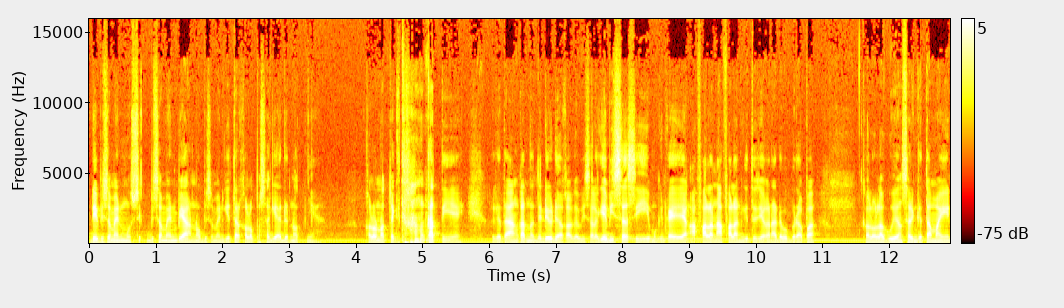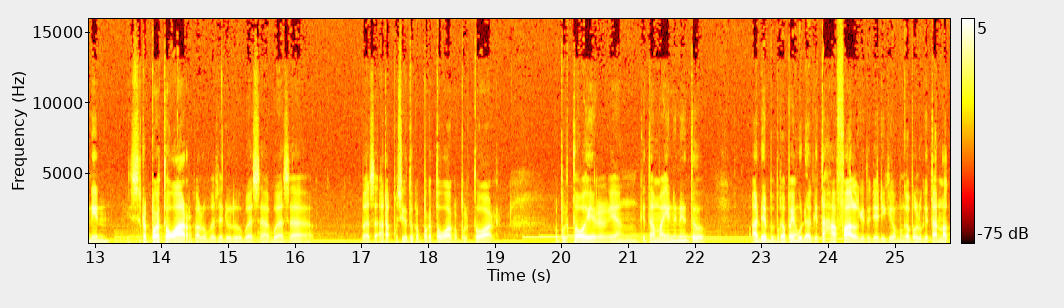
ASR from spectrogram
Dia bisa main musik bisa main piano bisa main gitar kalau pas lagi ada notnya kalau notnya kita angkat nih ya kita angkat notnya dia udah kagak bisa lagi. Ya bisa sih mungkin kayak yang hafalan-hafalan gitu ya kan ada beberapa kalau lagu yang sering kita mainin repertoire kalau bahasa dulu bahasa bahasa bahasa anak musik itu repertoire repertoire repertoire yang kita mainin itu ada beberapa yang udah kita hafal gitu. Jadi nggak perlu kita not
